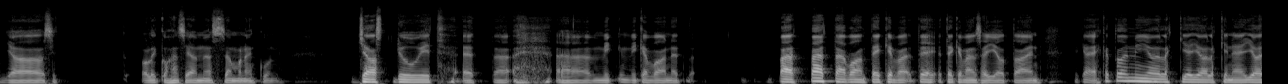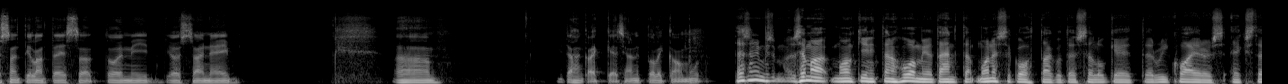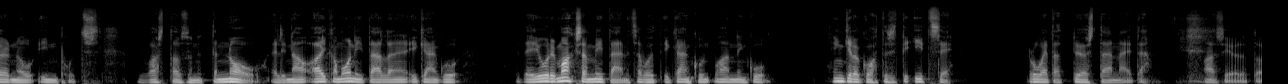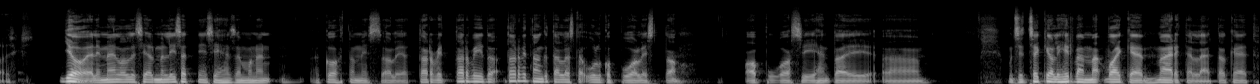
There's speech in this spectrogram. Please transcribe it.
ja sitten olikohan siellä myös semmoinen kuin just do it, että ää, mikä vaan, että päättää vaan tekevä, te, tekevänsä jotain, mikä ehkä toimii joillekin ja joillekin ei, joissain tilanteissa toimii, joissain ei. Ää, mitähän kaikkea siellä nyt olikaan muuta. Tässä on se, mä, mä oon kiinnittänyt huomioon tähän, että monessa kohtaa, kun tässä lukee, että requires external inputs, niin vastaus on, että no. Eli nämä on aika moni tällainen ikään kuin, että ei juuri maksa mitään, että sä voit ikään kuin vaan niin kuin henkilökohtaisesti itse ruveta työstämään näitä asioita toiseksi. Joo, eli meillä oli siellä, me lisättiin siihen semmoinen kohta, missä oli, että tarvit, tarvita, tarvitaanko tällaista ulkopuolista apua siihen, tai, äh, mutta sitten sekin oli hirveän vaikea määritellä, että okei, että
